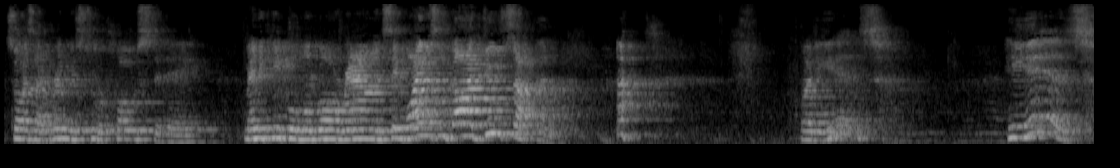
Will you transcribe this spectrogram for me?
So, as I bring this to a close today, many people will go around and say, Why doesn't God do something? but He is. He is.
